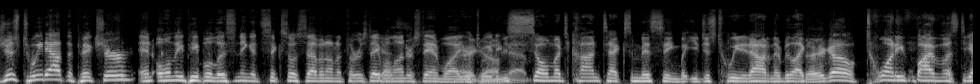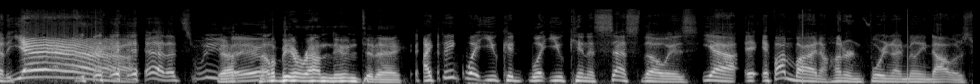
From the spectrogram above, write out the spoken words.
Just tweet out the picture, and only people listening at six oh seven on a Thursday will understand why There you're you go. tweeting There's that. so much context missing, but you just tweet it out, and they'll be like, There you go. 25 of us together. Yeah! yeah, that's sweet, Yeah, man. that'll be around noon today. I think what you could what you can assess though is yeah, if I'm buying 149 million dollars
